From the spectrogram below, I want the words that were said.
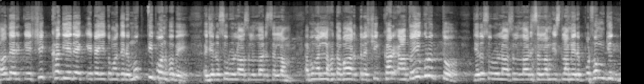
তাদেরকে শিক্ষা দিয়ে দেখ, এটাই তোমাদের মুক্তিপণ হবে। এই যে রসুল্লাহ সাল্লাহ সাল্লাম এবং আল্লাহ তবার তাহলে শিক্ষার এতই গুরুত্ব যে রসুল্লাহ সাল্লাহ সাল্লাম ইসলামের প্রথম যুদ্ধ,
